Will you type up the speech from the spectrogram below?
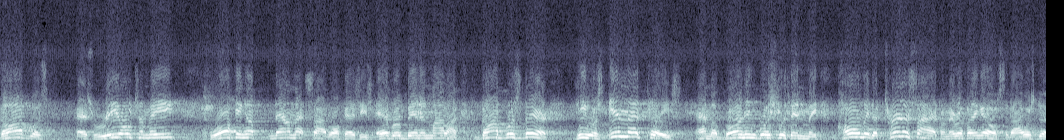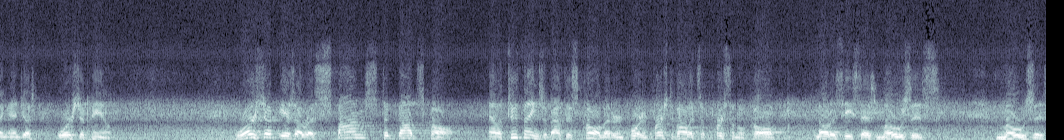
God was as real to me walking up and down that sidewalk as He's ever been in my life. God was there. He was in that place, and the burning bush within me called me to turn aside from everything else that I was doing and just worship Him. Worship is a response to God's call. Now, the two things about this call that are important. First of all, it's a personal call. Notice he says, Moses, Moses.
